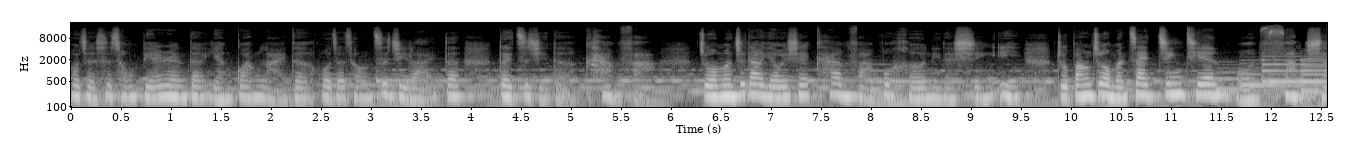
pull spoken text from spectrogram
或者是从别人的眼光来的，或者从自己来的对自己的看法，主，我们知道有一些看法不合你的心意，主帮助我们在今天，我们放下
